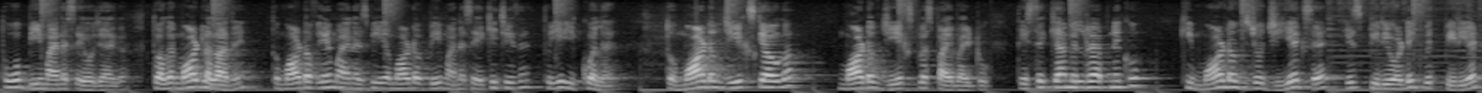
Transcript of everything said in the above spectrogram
तो वो b माइनस ए हो जाएगा। तो अगर मॉड लगा दें तो mod of a minus B या मॉड ऑफ़ b माइनस एक ही चीज़ है तो ये इक्वल है। तो मॉड ऑफ़ जी क्या होगा? Mod of G X plus pi by two तो इससे क्या मिल रहा है अपने को? कि मॉड ऑफ़ जो जी एक्स है is periodic with period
